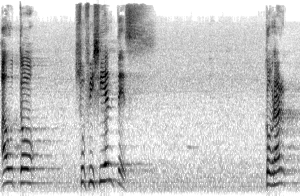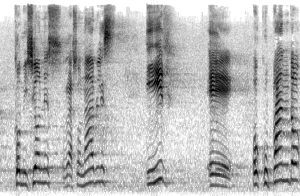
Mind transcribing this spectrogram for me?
autosuficientes, cobrar comisiones razonables e ir eh, ocupando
